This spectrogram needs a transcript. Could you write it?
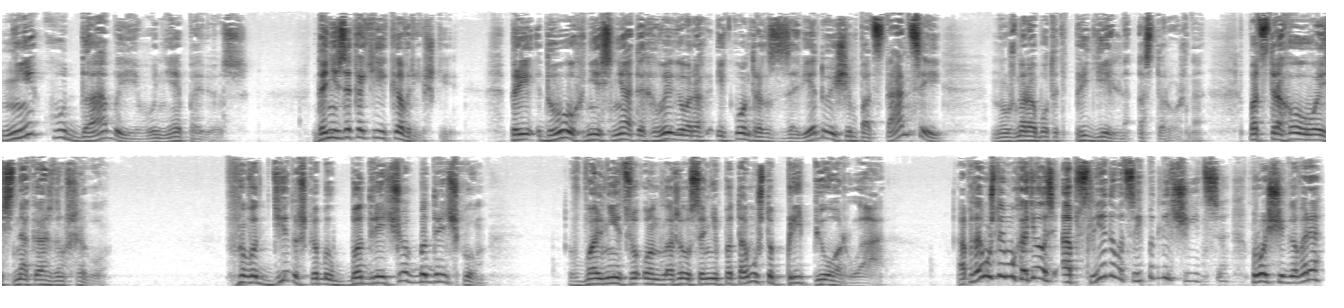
никуда бы его не повез. Да ни за какие ковришки. При двух неснятых выговорах и контрах с заведующим подстанцией нужно работать предельно осторожно, подстраховываясь на каждом шагу. Но вот дедушка был бодрячок бодрячком. В больницу он ложился не потому, что приперло, а потому что ему хотелось обследоваться и подлечиться. Проще говоря,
